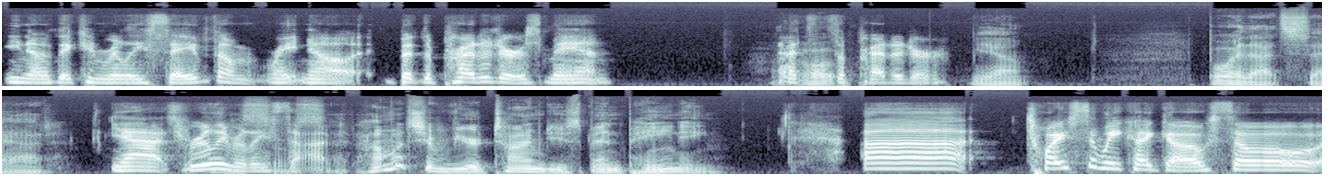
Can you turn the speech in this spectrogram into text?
you know they can really save them right now. But the predators, man, that's oh. the predator. Yeah, boy, that's sad. Yeah, it's really that's really so sad. sad. How much of your time do you spend painting? Uh, twice a week I go, so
